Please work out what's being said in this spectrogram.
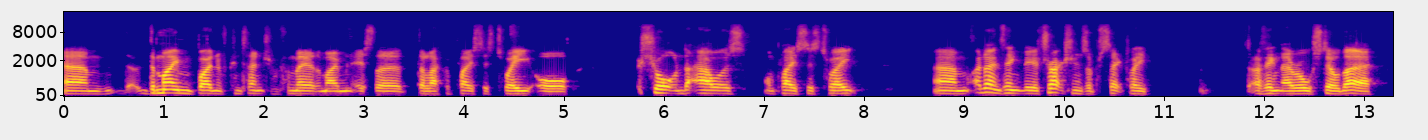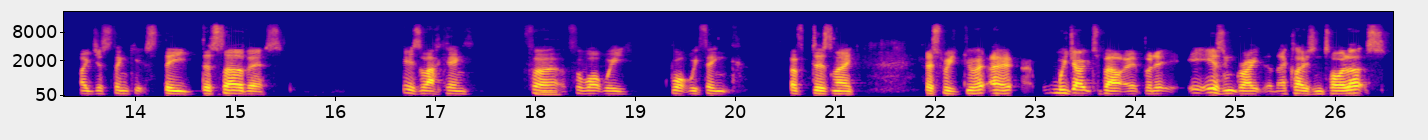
Um, the main bone of contention for me at the moment is the the lack of places to eat or shortened hours on places to eat. Um, I don't think the attractions are particularly. I think they're all still there. I just think it's the the service is lacking for Mm. for what we what we think of Disney. As we uh, we joked about it, but it, it isn't great that they're closing toilets.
